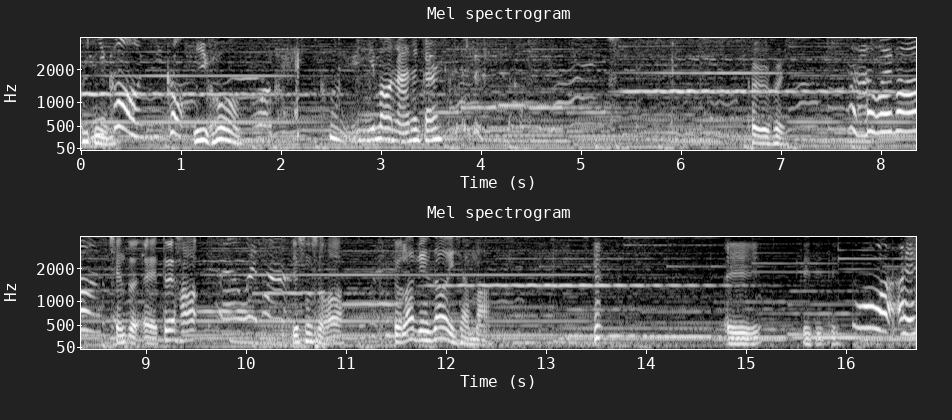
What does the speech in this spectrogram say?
你控你控，你控，我控控鱼，你帮我拿着杆。快快快，啊，我害怕，前嘴，哎，对，好，很，害怕。别松手啊，走那边绕一下嘛。哎，对对对，哇，哎呀，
